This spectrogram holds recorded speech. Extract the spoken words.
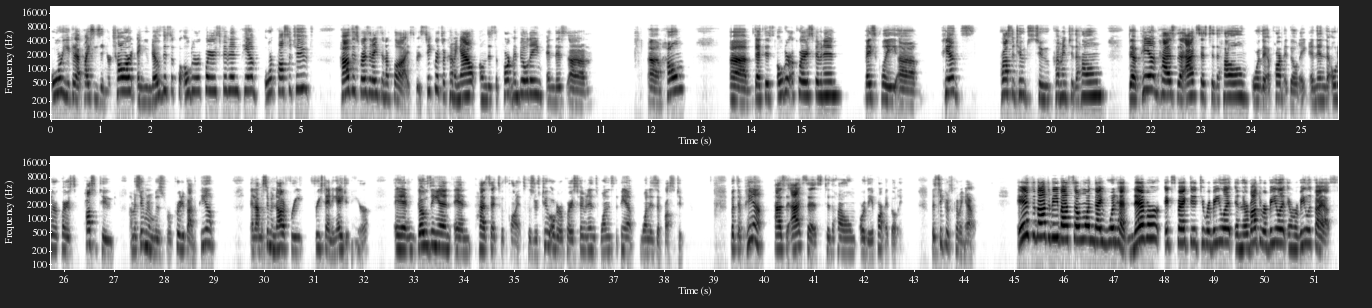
Or you could have Pisces in your chart and you know this older Aquarius feminine pimp or prostitute how this resonates and applies. But secrets are coming out on this apartment building and this um, um, home um, that this older Aquarius feminine basically um, pimps prostitutes to come into the home. The pimp has the access to the home or the apartment building. And then the older Aquarius prostitute, I'm assuming was recruited by the pimp. And I'm assuming not a free freestanding agent here and goes in and has sex with clients because there's two older Aquarius feminines. One's the pimp, one is a prostitute. But the pimp has the access to the home or the apartment building. The secret's coming out. It's about to be by someone they would have never expected to reveal it, and they're about to reveal it and reveal it fast.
